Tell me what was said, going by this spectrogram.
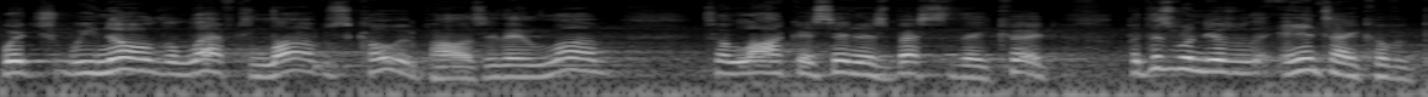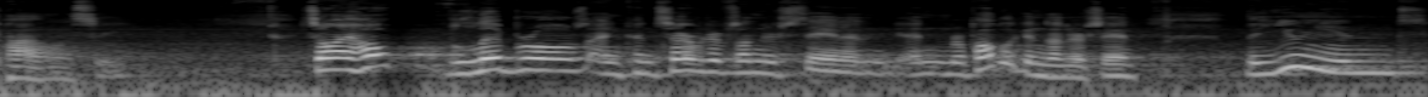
which we know the left loves COVID policy. They love to lock us in as best as they could. But this one deals with anti COVID policy. So I hope liberals and conservatives understand and, and Republicans understand the unions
